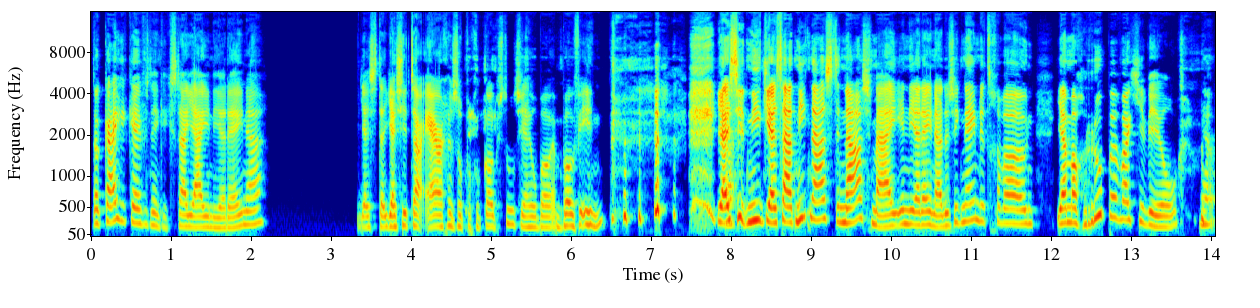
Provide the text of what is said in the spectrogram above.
Dan kijk ik even, denk ik, sta jij in die arena? Jij, jij zit daar ergens op een goedkoop stoeltje heel bo bovenin. jij, Ja. zit niet, jij staat niet naast, naast mij in die arena. Dus ik neem dit gewoon. Jij mag roepen wat je wil. Ja.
